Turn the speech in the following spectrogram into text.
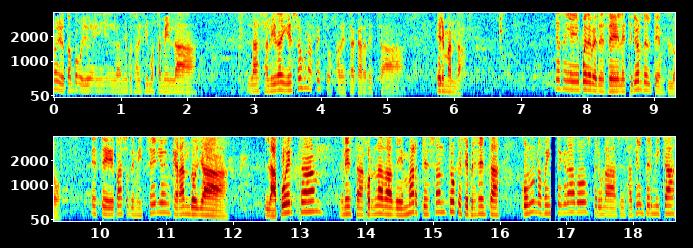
No, yo tampoco. Yo, el año pasado hicimos también la, la salida y eso es un aspecto a destacar de esta hermandad. Ya se puede ver desde el exterior del templo este paso de misterio encarando ya la puerta en esta jornada de martes santo que se presenta con unos 20 grados pero una sensación térmica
